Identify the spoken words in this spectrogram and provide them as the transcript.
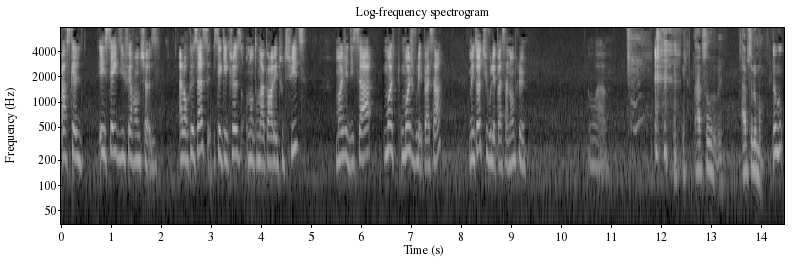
parce qu'elle essaye différentes choses. Alors que ça, c'est quelque chose dont on a parlé tout de suite. Moi, j'ai dit ça. Moi, moi, je voulais pas ça. Mais toi, tu voulais pas ça non plus. Waouh. absolutely absolument Donc,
